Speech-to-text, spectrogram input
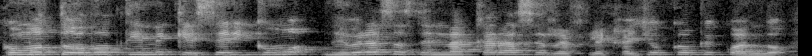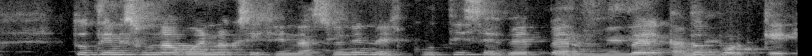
Cómo todo tiene que ser y cómo de veras hasta en la cara se refleja. Yo creo que cuando tú tienes una buena oxigenación en el cutis se ve perfecto porque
